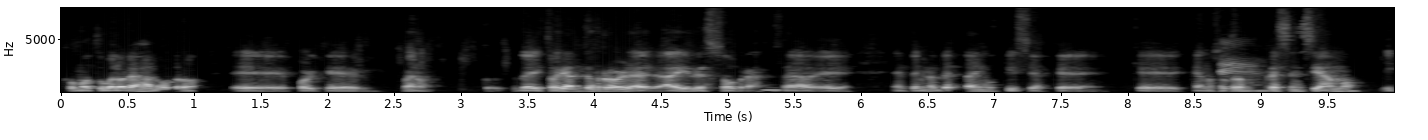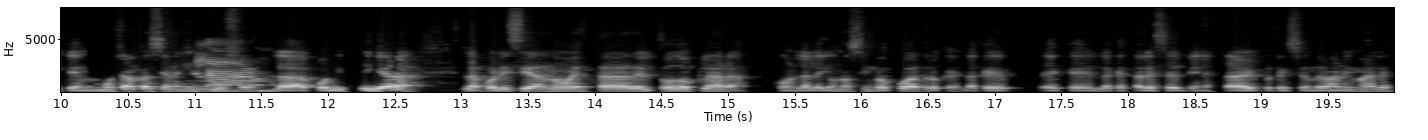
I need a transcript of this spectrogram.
cómo tú valoras al otro, eh, porque, bueno, de historias de horror hay de sobra, o sea, eh, en términos de estas injusticias que, que, nosotros presenciamos y que en muchas ocasiones incluso la policía la policía no está del todo clara con la ley 154, que es la que, eh, que, es la que establece el bienestar y protección de los animales,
